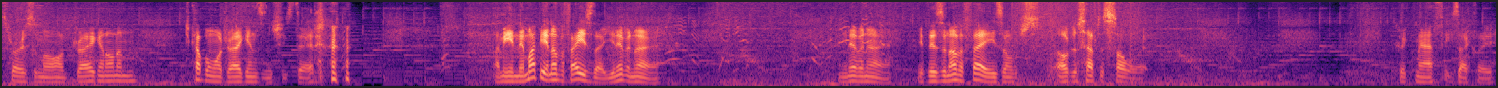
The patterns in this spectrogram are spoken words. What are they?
throw some more dragon on him. A couple more dragons, and she's dead. I mean, there might be another phase though. You never know. You never know. If there's another phase, I'll just I'll just have to solo it. Quick math, exactly.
